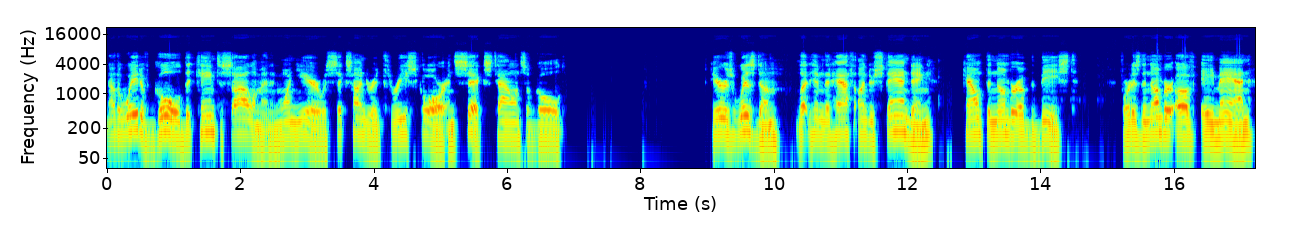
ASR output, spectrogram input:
Now the weight of gold that came to Solomon in one year was six hundred threescore and six talents of gold. Here is wisdom. Let him that hath understanding count the number of the beast, for it is the number of a man,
